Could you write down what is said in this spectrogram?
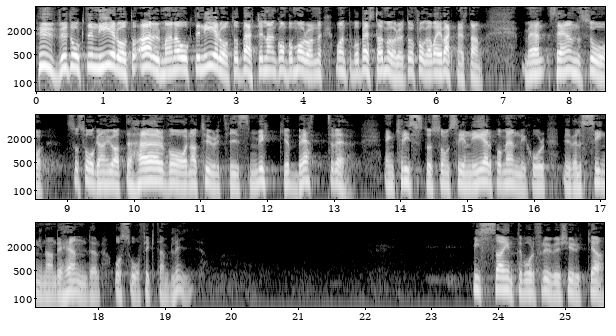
Huvudet åkte neråt och armarna åkte neråt. Och Bertil när han kom på morgonen var inte på bästa humöret och frågade vad är vaktmästaren? Men sen så, så såg han ju att det här var naturligtvis mycket bättre än Kristus som ser ner på människor med välsignande händer och så fick den bli. Missa inte Vår Frue kyrka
